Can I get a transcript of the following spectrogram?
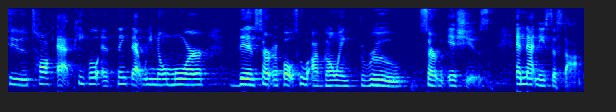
to talk at people and think that we know more than certain folks who are going through certain issues, and that needs to stop.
